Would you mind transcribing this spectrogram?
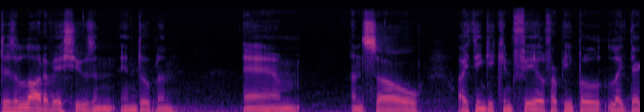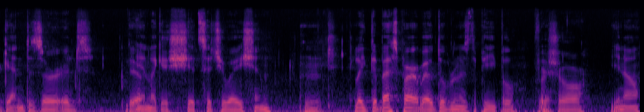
there's a lot of issues in in Dublin, um, and so I think it can feel for people like they're getting deserted Yeah. in like a shit situation Mm. like the best part about Dublin is the people for Yeah. sure you know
